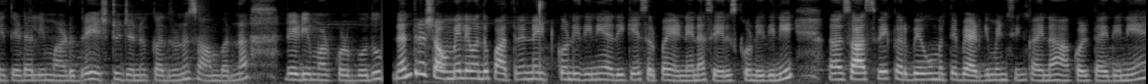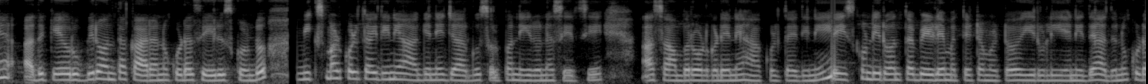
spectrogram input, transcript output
ಮೆಥಡಲ್ಲಿ ಮಾಡಿದ್ರೆ ಎಷ್ಟು ಜನಕ್ಕಾದ್ರೂ ಸಾಂಬಾರನ್ನ ರೆಡಿ ಮಾಡ್ಕೊಳ್ಬೋದು. ನಂತರ ಸ್ಟವ್ ಮೇಲೆ ಒಂದು ಪಾತ್ರೆನ ಇಟ್ಕೊಂಡಿದ್ದೀನಿ. ಅದಕ್ಕೆ ಸ್ವಲ್ಪ ಎಣ್ಣೆನ ಸೇರಿಸ್ಕೊಂಡಿದ್ದೀನಿ. ಸಾಸಿವೆ, ಕರಿಬೇವು ಮತ್ತು ಬ್ಯಾಡ್ಗೆ ಮೆಣಸಿನ್ಕಾಯಿನ ಹಾಕೊಳ್ತಾ ಇದ್ದೀನಿ. ಅದಕ್ಕೆ ರುಬ್ಬಿರೋವಂಥ ಖಾರನೂ ಕೂಡ ಸೇರಿಸ್ಕೊಂಡು ಮಿಕ್ಸ್ ಮಾಡ್ಕೊಳ್ತಾ ಇದ್ದೀನಿ. ಹಾಗೆಯೇ ಜಾರ್ಗೂ ಸ್ವಲ್ಪ ನೀರನ್ನು ಸೇರಿಸಿ ಆ ಸಾಂಬಾರು ಒಳಗಡೆನೆ ಹಾಕ್ಕೊಳ್ತಾ ಇದ್ದೀನಿ. ಬೇಯಿಸ್ಕೊಂಡಿರುವಂಥ ಬೇಳೆ ಮತ್ತು ಟೊಮೆಟೊ, ಈರುಳ್ಳಿ ಏನಿದೆ ಅದನ್ನು ಕೂಡ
